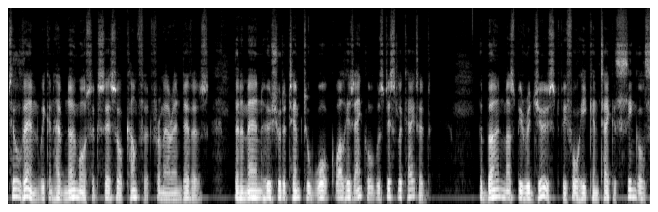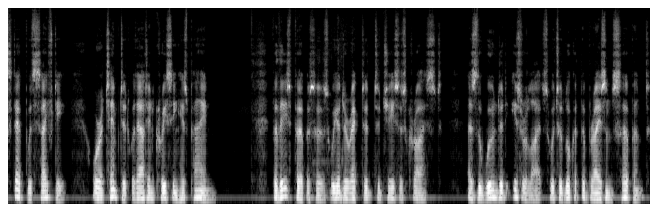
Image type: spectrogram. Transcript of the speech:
Till then, we can have no more success or comfort from our endeavours than a man who should attempt to walk while his ankle was dislocated. The bone must be reduced before he can take a single step with safety or attempt it without increasing his pain. For these purposes we are directed to Jesus Christ, as the wounded Israelites were to look at the brazen serpent.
